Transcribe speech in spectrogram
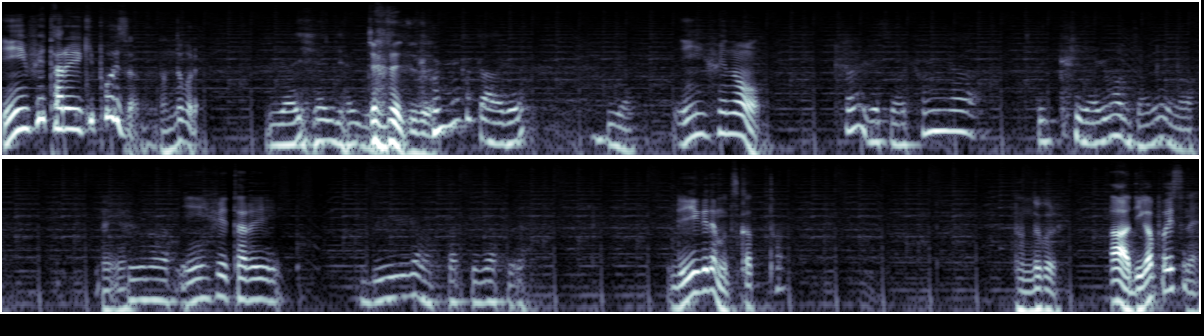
インフェタルユキポイズン？なんだこれ？いやいやいやいや。ちょっと待ってちょっことんなことある？いや。インフェの誰でさ、こんなびっくりやるもんじゃねえよ。インフェタル理由でも使ってるやつ。リーグでも使った？なんだこれ？ああディガポイっすね。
